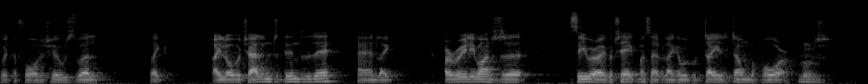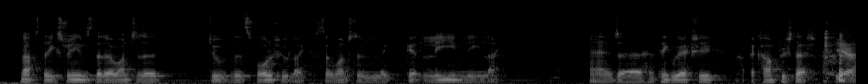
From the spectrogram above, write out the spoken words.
with the photo shoots as well, like I love a challenge at the end of the day, and like I really wanted to see where I could take myself. Like I would diet down before, but Mm. not to the extremes that I wanted to do for this photo shoot. Like so, I wanted to like get lean, lean, like. And uh, I think we actually accomplished that. yeah.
